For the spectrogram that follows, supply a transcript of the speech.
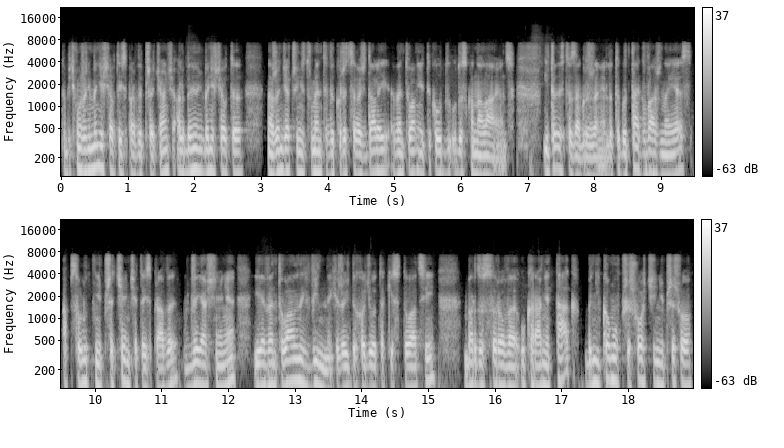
to być może nie będzie chciał tej sprawy przeciąć, ale będzie chciał te narzędzia czy instrumenty wykorzystywać dalej, ewentualnie tylko udoskonalając. I to jest to zagrożenie. Dlatego tak ważne jest absolutnie przecięcie tej sprawy, wyjaśnienie i ewentualnych winnych, jeżeli dochodzi do takiej sytuacji, bardzo surowe ukaranie tak, by nikomu w przyszłości nie przyszło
